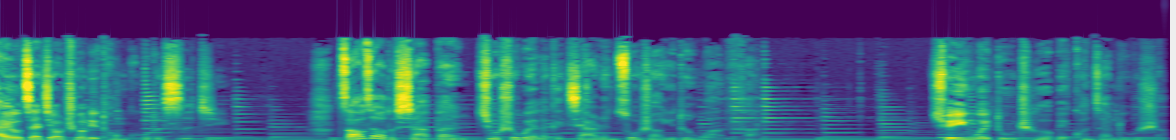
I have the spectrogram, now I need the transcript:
还有在轿车里痛哭的司机，早早的下班就是为了给家人做上一顿晚饭，却因为堵车被困在路上。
